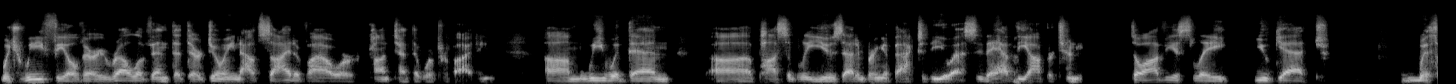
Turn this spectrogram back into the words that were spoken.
which we feel very relevant that they're doing outside of our content that we're providing, um, we would then uh, possibly use that and bring it back to the US. They have the opportunity. So obviously, you get with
